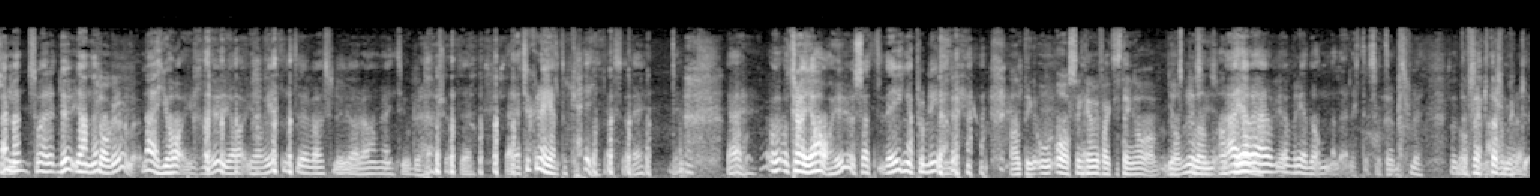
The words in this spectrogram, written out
Men, men så är det. Du, Janne? Klagar du eller? Nej, jag, du, jag, jag vet inte vad jag skulle göra om jag inte gjorde det här. Så att, eh, jag tycker det är helt okej. Okay. Alltså, det, det, Ja, och, och, tröja har jag ju, så att det är inga problem. Allting. Och AC'n kan vi faktiskt stänga av. Har redan Nej, jag, jag, jag vred om den där lite. Så att det, skulle det fläktar så mycket.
